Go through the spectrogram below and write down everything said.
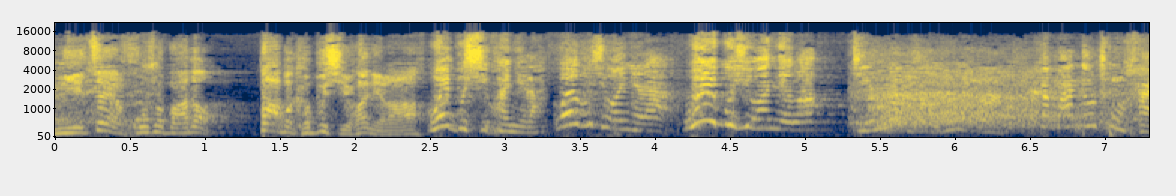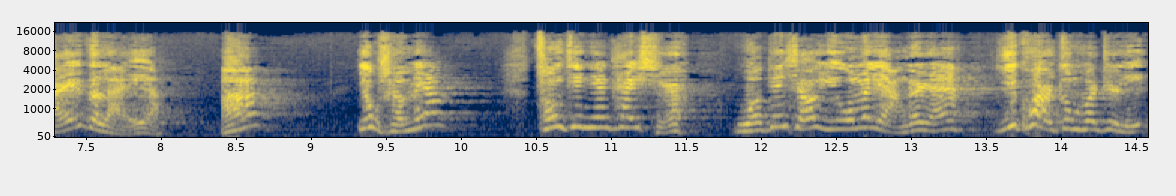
你再胡说八道，爸爸可不喜欢你了啊！我也不喜欢你了。我也不喜欢你了，我也不喜欢你了。行了行了啊，干嘛都冲孩子来呀？啊，有什么呀？从今天开始，我跟小雨我们两个人一块儿综合治理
